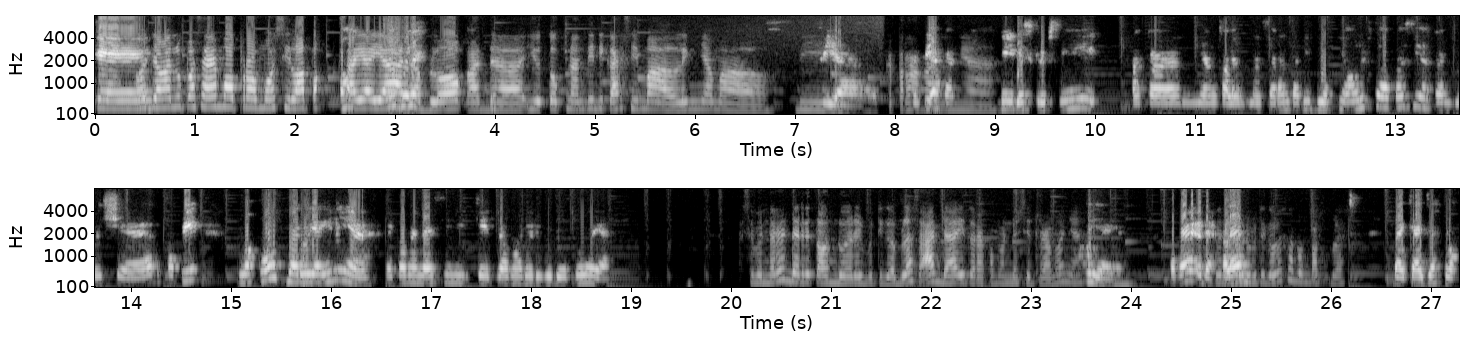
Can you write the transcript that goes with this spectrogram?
Oke. Oh, jangan lupa saya mau promosi lapak Oh, saya oh, ya. boleh. ada blog, ada YouTube nanti dikasih mal linknya mal di Iya. keterangannya. Di deskripsi akan yang kalian penasaran tadi blognya Olive itu apa sih akan gue share. Tapi blog lo baru yang ini ya, rekomendasi K-drama 2020 ya. Sebenarnya dari tahun 2013 ada itu rekomendasi dramanya. Oh iya ya. Pokoknya udah Dari kalian 2013 sampai 14. baik aja blog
